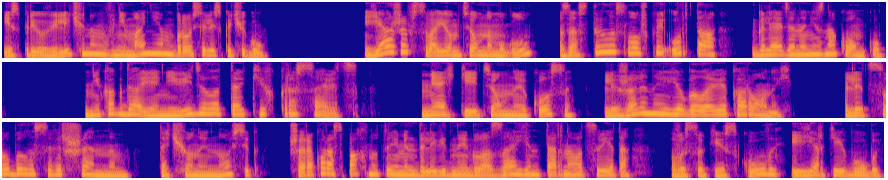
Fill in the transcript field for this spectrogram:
и с преувеличенным вниманием бросились к очагу. Я же в своем темном углу застыла с ложкой у рта, глядя на незнакомку. Никогда я не видела таких красавиц. Мягкие темные косы лежали на ее голове короной. Лицо было совершенным, точеный носик, широко распахнутые миндалевидные глаза янтарного цвета, высокие скулы и яркие губы.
